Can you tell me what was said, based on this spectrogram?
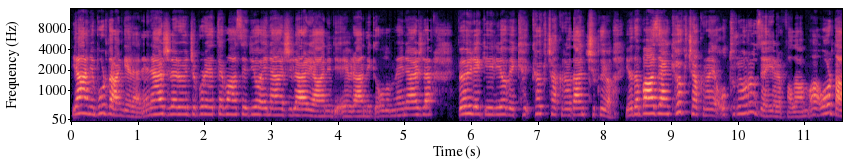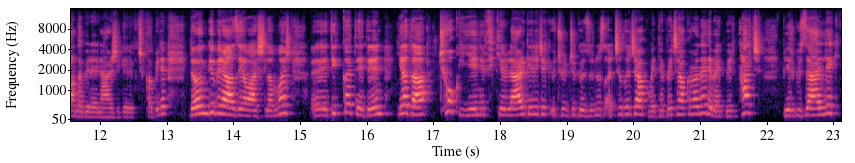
Yani buradan gelen enerjiler önce buraya temas ediyor. Enerjiler yani evrendeki olumlu enerjiler böyle geliyor ve kö- kök çakradan çıkıyor. Ya da bazen kök çakraya oturuyoruz ya yere falan. Oradan da bir enerji gelip çıkabilir. Döngü biraz yavaşlamış. Ee, dikkat edin ya da çok yeni fikirler gelecek. Üçüncü gözünüz açılacak ve tepe çakra ne demek? Bir taç, bir güzellik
